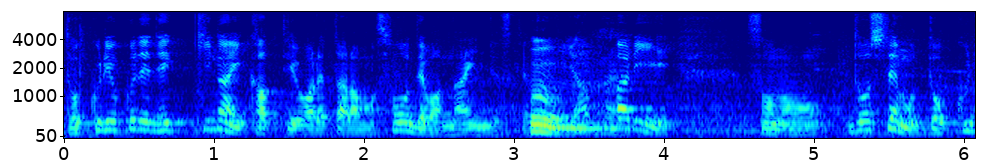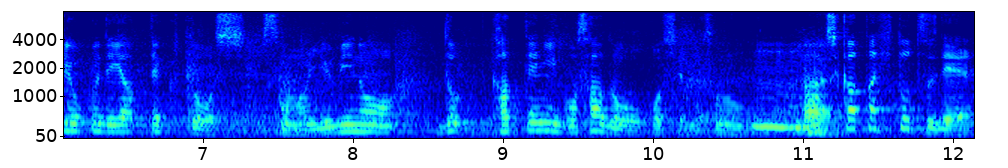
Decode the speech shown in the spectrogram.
独力でできないかって言われたら、まあ、そうではないんですけど、うん。やっぱりそのどうしても独力でやっていくとその指のど勝手に誤作動を起こしてるその持ち方一つで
